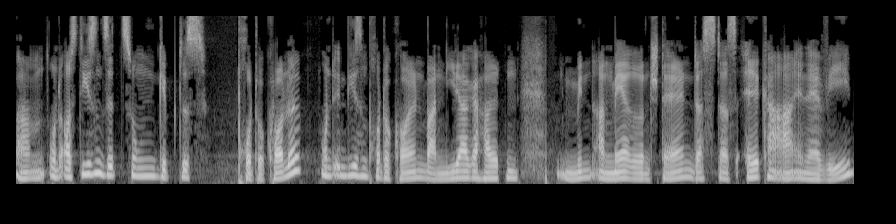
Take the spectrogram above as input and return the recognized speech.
Ähm, und aus diesen Sitzungen gibt es Protokolle und in diesen Protokollen war niedergehalten an mehreren Stellen, dass das LKA NRW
